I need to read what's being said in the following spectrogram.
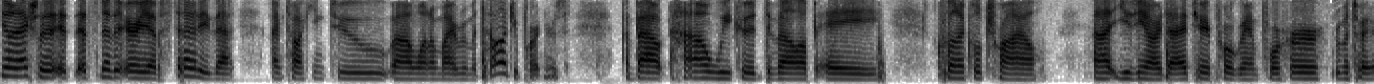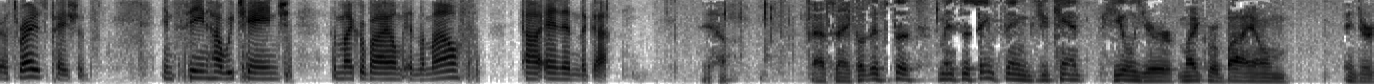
You know, actually, it, it's another area of study that I'm talking to uh, one of my rheumatology partners about how we could develop a clinical trial uh, using our dietary program for her rheumatoid arthritis patients in seeing how we change the microbiome in the mouth uh, and in the gut. Yeah. Fascinating because it's the I mean it's the same thing. You can't heal your microbiome in your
